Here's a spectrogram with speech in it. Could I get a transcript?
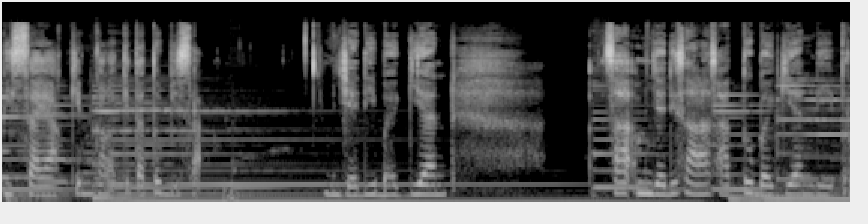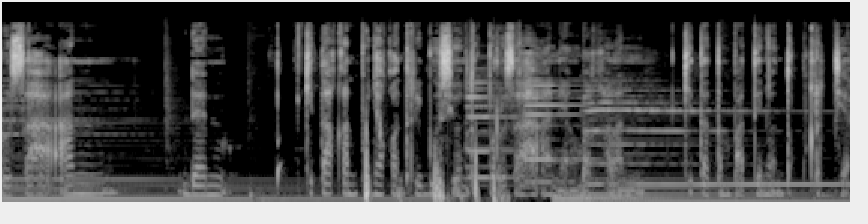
bisa yakin kalau kita tuh bisa menjadi bagian menjadi salah satu bagian di perusahaan dan kita akan punya kontribusi untuk perusahaan yang bakalan kita tempatin untuk kerja.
